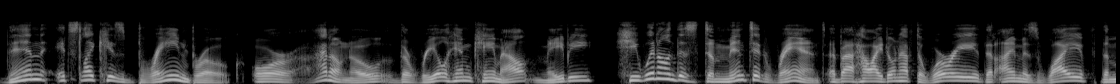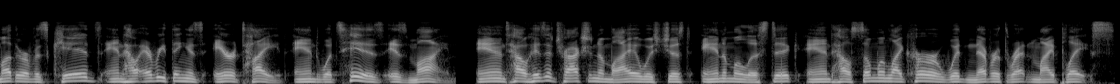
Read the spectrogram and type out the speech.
Then it's like his brain broke, or I don't know, the real him came out, maybe? He went on this demented rant about how I don't have to worry, that I'm his wife, the mother of his kids, and how everything is airtight, and what's his is mine. And how his attraction to Maya was just animalistic, and how someone like her would never threaten my place.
